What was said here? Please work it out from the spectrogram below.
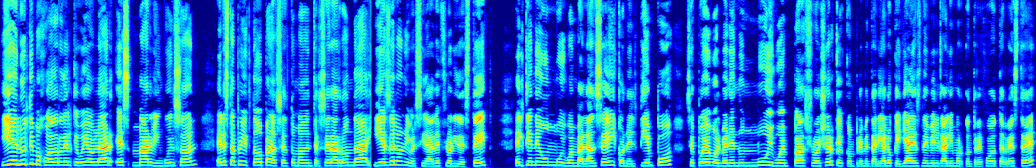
Y el último jugador del que voy a hablar es Marvin Wilson. Él está proyectado para ser tomado en tercera ronda y es de la Universidad de Florida State. Él tiene un muy buen balance y con el tiempo se puede volver en un muy buen pass rusher que complementaría lo que ya es Neville Gallimore contra el juego terrestre.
